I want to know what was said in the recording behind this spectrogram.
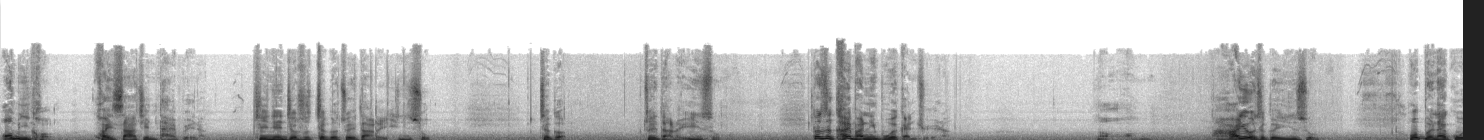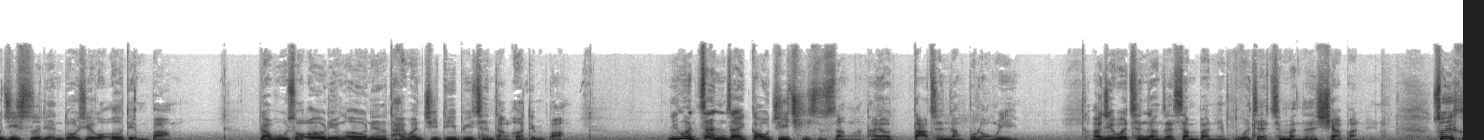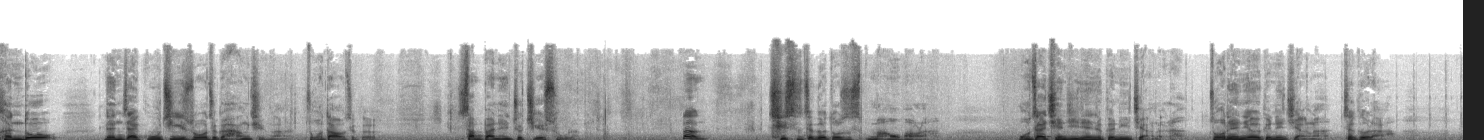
欧米克快杀进台北了，今天就是这个最大的因素，这个最大的因素。但是开盘你不会感觉了，哦，还有这个因素。我本来估计四年多，结果二点八。标普说，二零二二年的台湾 GDP 成长二点八，因为站在高基期之上啊，它要大成长不容易，而且会成长在上半年，不会在成长在下半年。所以很多人在估计说，这个行情啊，走到这个上半年就结束了。那其实这个都是马后炮啦。我在前几天就跟你讲了啦，昨天也有跟你讲了这个啦。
